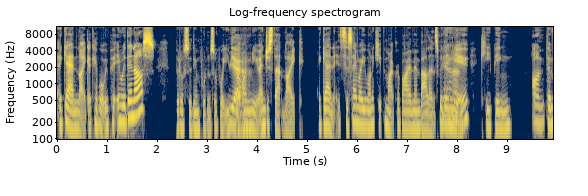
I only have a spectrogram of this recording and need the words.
again like okay what we put in within us but also the importance of what you Yeah. put on you and just that like again it's the same way you want to keep the microbiome in balance within Yeah. you keeping On the skin.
